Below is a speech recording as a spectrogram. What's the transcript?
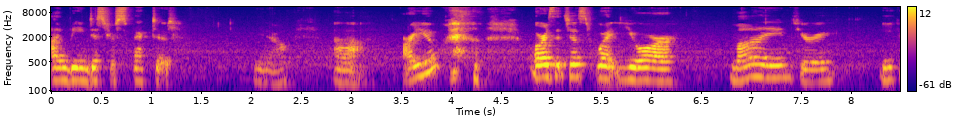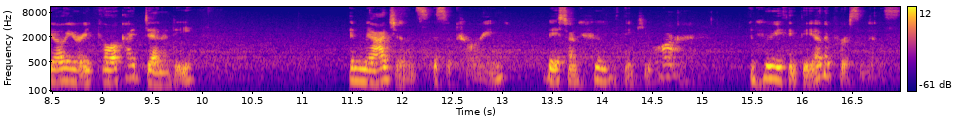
I'm being disrespected, you know. Uh, are you? or is it just what your mind, your ego, your egoic identity imagines is occurring based on who you think you are and who you think the other person is?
